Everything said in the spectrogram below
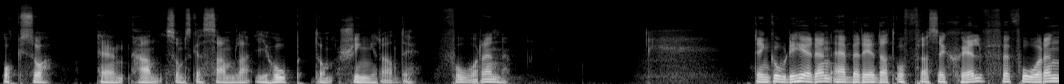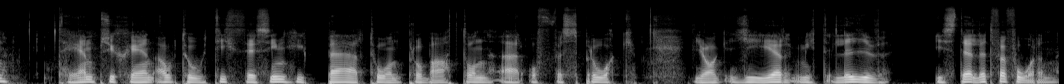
också eh, han som ska samla ihop de skingrade fåren. Den gode herden är beredd att offra sig själv för fåren. Tem psychen auto tithesin hyper ton probaton är offerspråk. Jag ger mitt liv istället för fåren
